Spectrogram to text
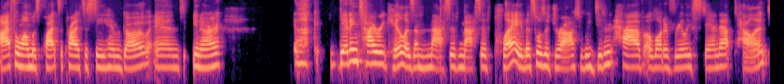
I, for one, was quite surprised to see him go. And, you know, look, getting Tyreek Hill is a massive, massive play. This was a draft. We didn't have a lot of really standout talent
